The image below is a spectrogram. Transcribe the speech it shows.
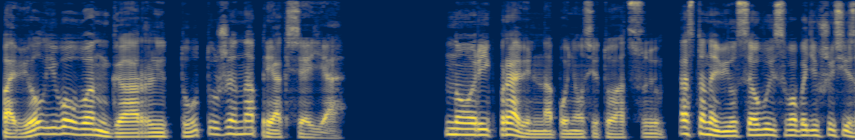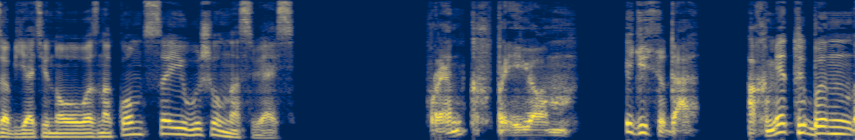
повел его в ангар, и тут уже напрягся я. Но Рик правильно понял ситуацию, остановился, высвободившись из объятий нового знакомца, и вышел на связь. «Фрэнк, прием. Иди сюда. Ахмед ибн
